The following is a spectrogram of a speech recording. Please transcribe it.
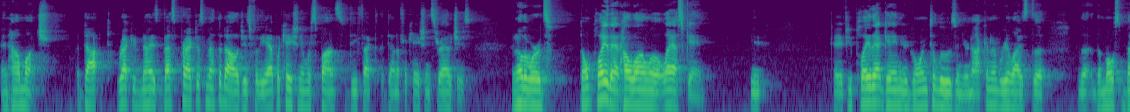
and how much. Adopt recognized best practice methodologies for the application and response to defect identification strategies. In other words, don't play that how long will it last game. You, okay, if you play that game, you're going to lose and you're not going to realize the, the, the most be-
